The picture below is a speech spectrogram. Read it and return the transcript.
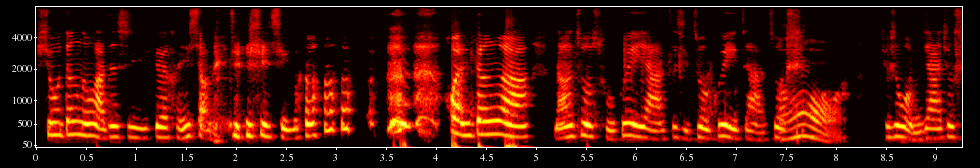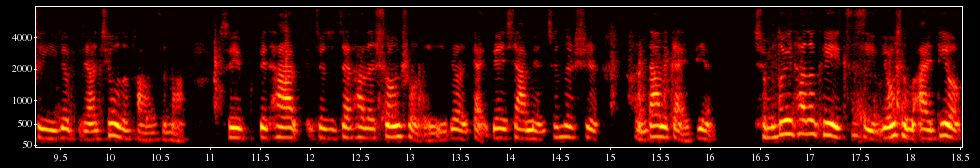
修灯的话，这是一个很小的一件事情，换灯啊，然后做橱柜呀、啊，自己做柜子啊，做哦。就是我们家就是一个比较旧的房子嘛，所以被他就是在他的双手的一个改变下面，真的是很大的改变。什么东西他都可以自己有什么 idea，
